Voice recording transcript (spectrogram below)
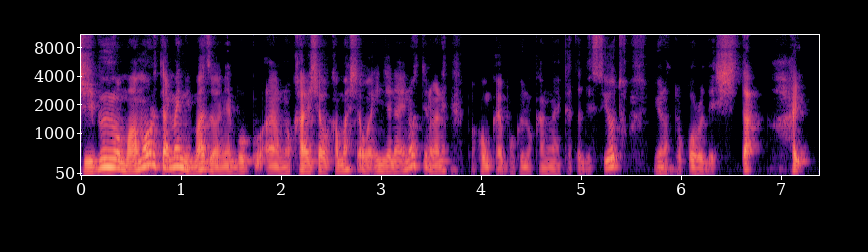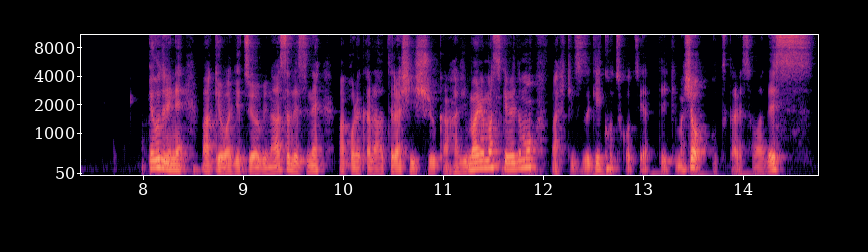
自分を守るために、まずはね、僕はあの会社をかました方がいいんじゃないの？っていうのがね、今回僕の考え方ですよ、というようなところでした。はい。ということでね、まあ、今日は月曜日の朝ですね、まあ、これから新しい1週間始まりますけれども、まあ、引き続きコツコツやっていきましょう。お疲れ様です。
